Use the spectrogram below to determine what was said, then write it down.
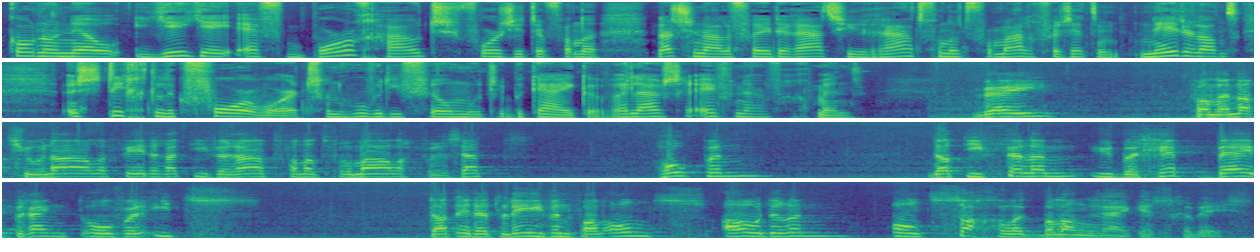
kolonel J.J.F. Borghouts... voorzitter van de Nationale Federatie Raad van het Voormalig Verzet in Nederland... een stichtelijk voorwoord van hoe we die film moeten bekijken. We luisteren even naar een fragment. Wij van de Nationale Federatieve Raad van het Voormalig Verzet hopen dat die film u begrip bijbrengt over iets dat in het leven van ons ouderen ontzaglijk belangrijk is geweest.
